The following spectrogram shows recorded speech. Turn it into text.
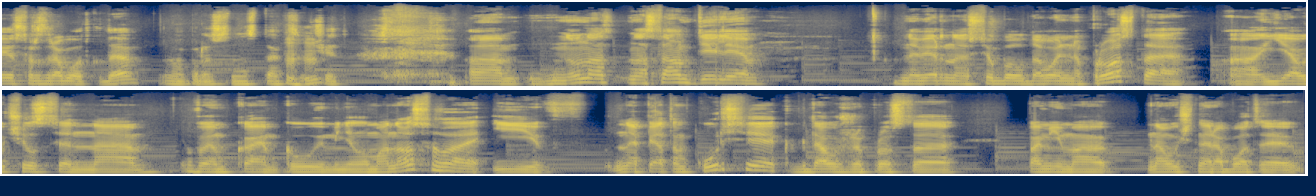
iOS-разработку, да? Вопрос у нас так звучит. Uh-huh. А, ну, на, на самом деле, наверное, все было довольно просто. А, я учился на ВМК МГУ имени Ломоносова, и на пятом курсе, когда уже просто помимо научной работы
